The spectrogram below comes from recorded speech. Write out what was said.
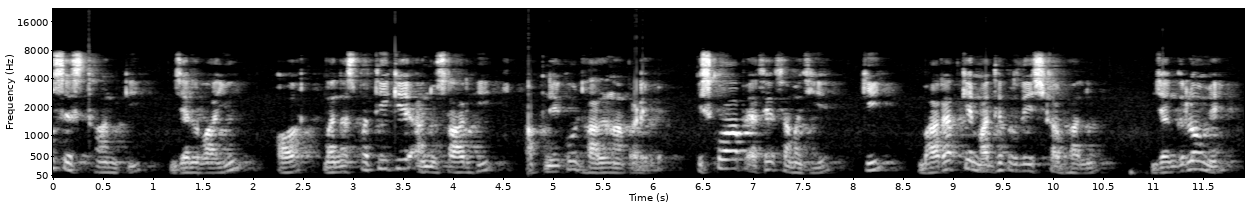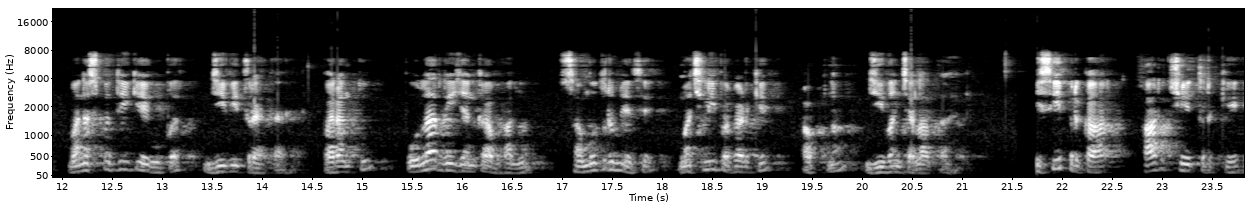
उस स्थान की जलवायु और वनस्पति के अनुसार ही अपने को ढालना पड़ेगा। इसको आप ऐसे समझिए कि भारत के मध्य प्रदेश का भालू जंगलों में वनस्पति के ऊपर जीवित रहता है, परंतु पोलर रीजन का भालू समुद्र में से मछली पकड़ के अपना जीवन चलाता है। इसी प्रकार हर क्षेत्र के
